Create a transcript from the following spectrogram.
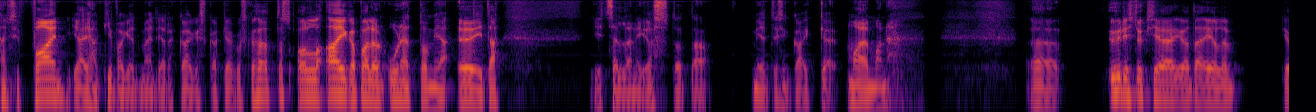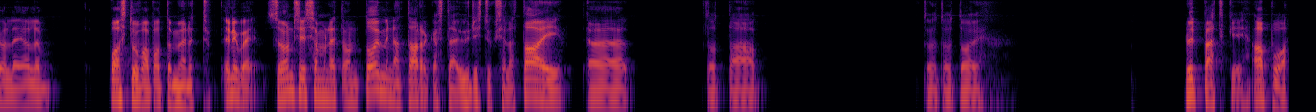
täysin fine ja ihan kivakin, että mä en tiedä kaikesta kaikkea, koska saattaisi olla aika paljon unettomia öitä itselläni, jos tota, miettisin kaikkea maailman ö, yhdistyksiä, joita ei ole joille ei ole vastuuvapautta myönnetty. Anyway, se on siis semmoinen, että on toiminnan tarkastaja yhdistyksellä tai öö, tota, toi, toi, toi. Nyt pätkii, apua.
